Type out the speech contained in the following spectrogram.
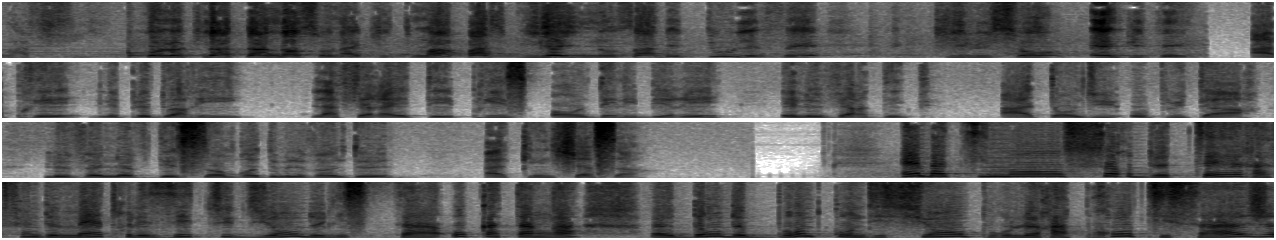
voici. Qui attendant son acquittement parce qu'il est innocent de tous les faits qui lui sont imputés. Après les plaidoiries L'affaire a été prise en délibéré et le verdict a attendu au plus tard le 29 décembre 2022 à Kinshasa. Un bâtiment sort de terre afin de mettre les étudiants de l'ISTA au Katanga euh, dans de bonnes conditions pour leur apprentissage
